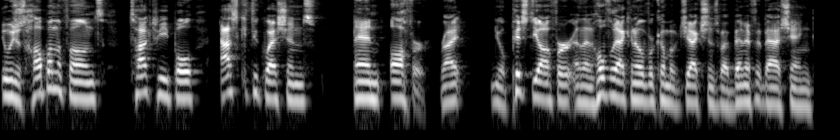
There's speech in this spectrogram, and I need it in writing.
it was just hop on the phones, talk to people, ask a few questions, and offer, right? You know, pitch the offer, and then hopefully I can overcome objections by benefit bashing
